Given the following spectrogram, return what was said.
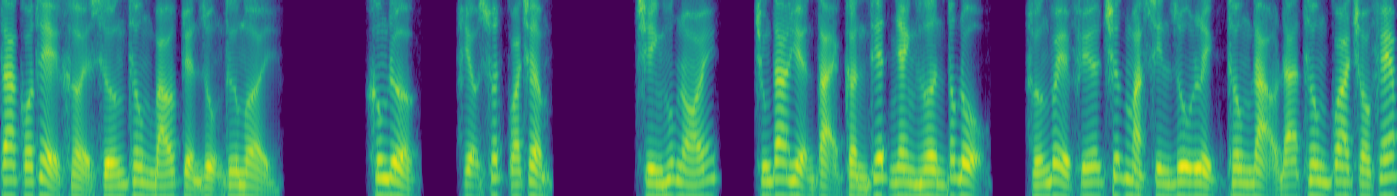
ta có thể khởi xướng thông báo tuyển dụng thư mời. Không được, hiệu suất quá chậm. Trình Húc nói, chúng ta hiện tại cần thiết nhanh hơn tốc độ, hướng về phía trước mặt xin du lịch thông đạo đã thông qua cho phép,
